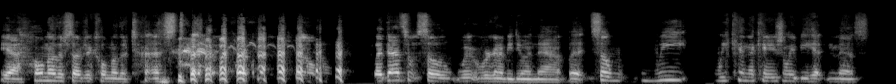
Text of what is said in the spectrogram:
Yeah, whole nother subject, whole nother test. but that's what, so we're, we're going to be doing that. But so we we can occasionally be hit and miss.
